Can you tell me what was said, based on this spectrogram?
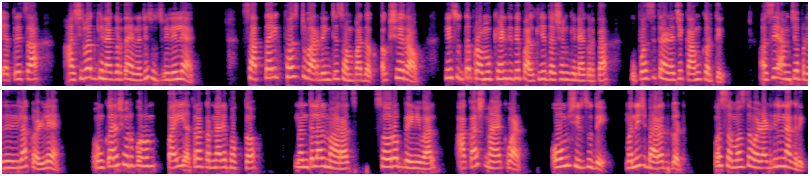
यात्रेचा आशीर्वाद घेण्याकरता येण्याचे सुचविलेले आहे. साप्ताहिक फर्स्ट वॉर्निंगचे संपादक अक्षय राव हे सुद्धा प्रामुख्याने तिथे पालखीचे दर्शन घेण्याकरता उपस्थित राहण्याचे काम करतील असे आमच्या प्रतिनिधीला कळले आहे. ओंकारेश्वरवरून पायी यात्रा करणारे भक्त नंदलाल महाराज सौरभ बेणीवाल आकाश नायकवाड ओम शिरसुदे मनीष भारतगट व समस्त वडाळीतील नागरिक.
